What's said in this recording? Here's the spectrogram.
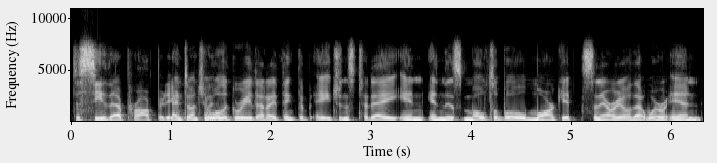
to see that property. And don't you all agree that I think the agents today in in this multiple market scenario that we're in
